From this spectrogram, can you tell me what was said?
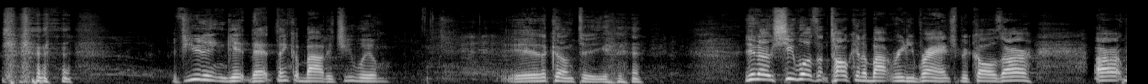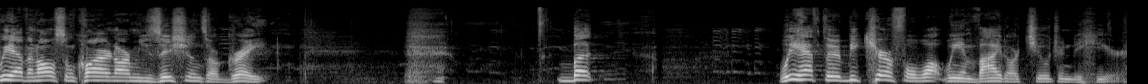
if you didn't get that, think about it, you will. Yeah, it'll come to you. you know, she wasn't talking about Reedy Branch because our, our, we have an awesome choir and our musicians are great. But we have to be careful what we invite our children to hear.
